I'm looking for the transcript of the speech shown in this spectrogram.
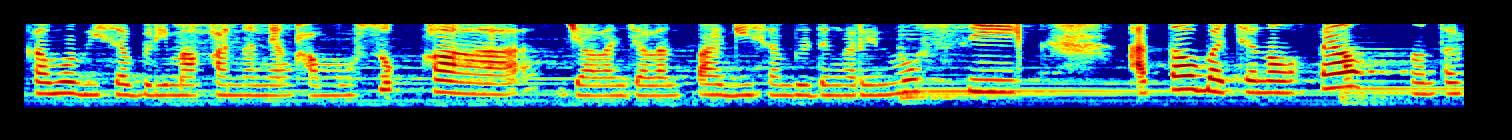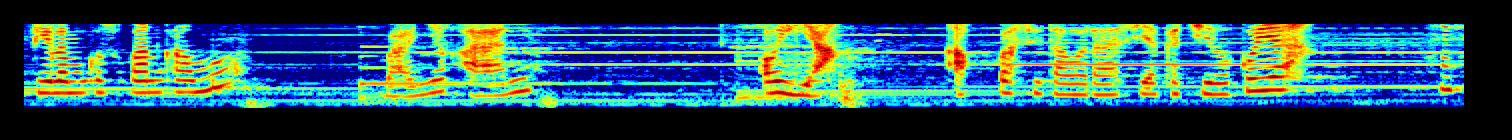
kamu bisa beli makanan yang kamu suka, jalan-jalan pagi sambil dengerin musik, atau baca novel, nonton film kesukaan kamu. Banyak kan? Oh iya, aku kasih tahu rahasia kecilku ya.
